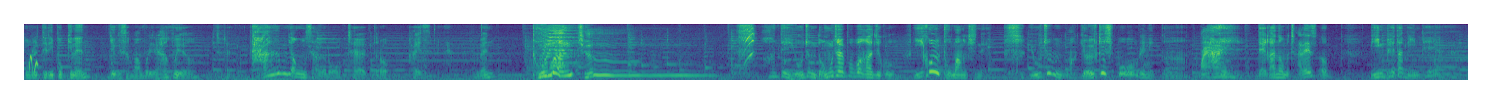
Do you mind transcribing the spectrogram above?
오늘 대리뽑기는 여기서 마무리를 하고요. 저는 다음 영상으로 찾아뵙도록 하겠습니다. 그러면 도망쳐. 아 근데 요즘 너무 잘 뽑아가지고 이걸 도망치네. 요즘 막 10개씩 뽑아버리니까 아이 내가 너무 잘해서 민폐다 민폐야.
